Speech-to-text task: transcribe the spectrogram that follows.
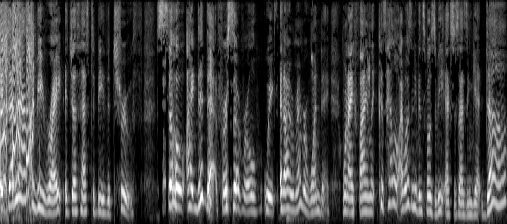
It doesn't have to be right. It just has to be the truth. So I did that for several weeks, and I remember one day when I finally, because hello, I wasn't even supposed to be exercising yet. Duh.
